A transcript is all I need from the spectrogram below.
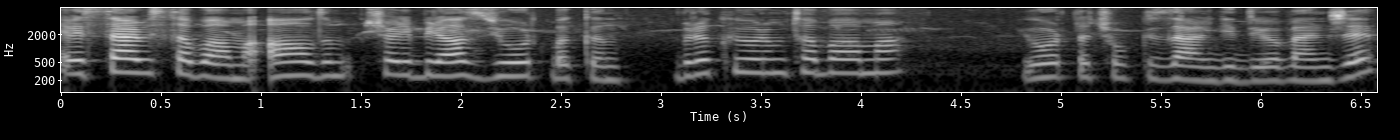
Evet servis tabağıma aldım. Şöyle biraz yoğurt bakın bırakıyorum tabağıma. Yoğurt da çok güzel gidiyor bence.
